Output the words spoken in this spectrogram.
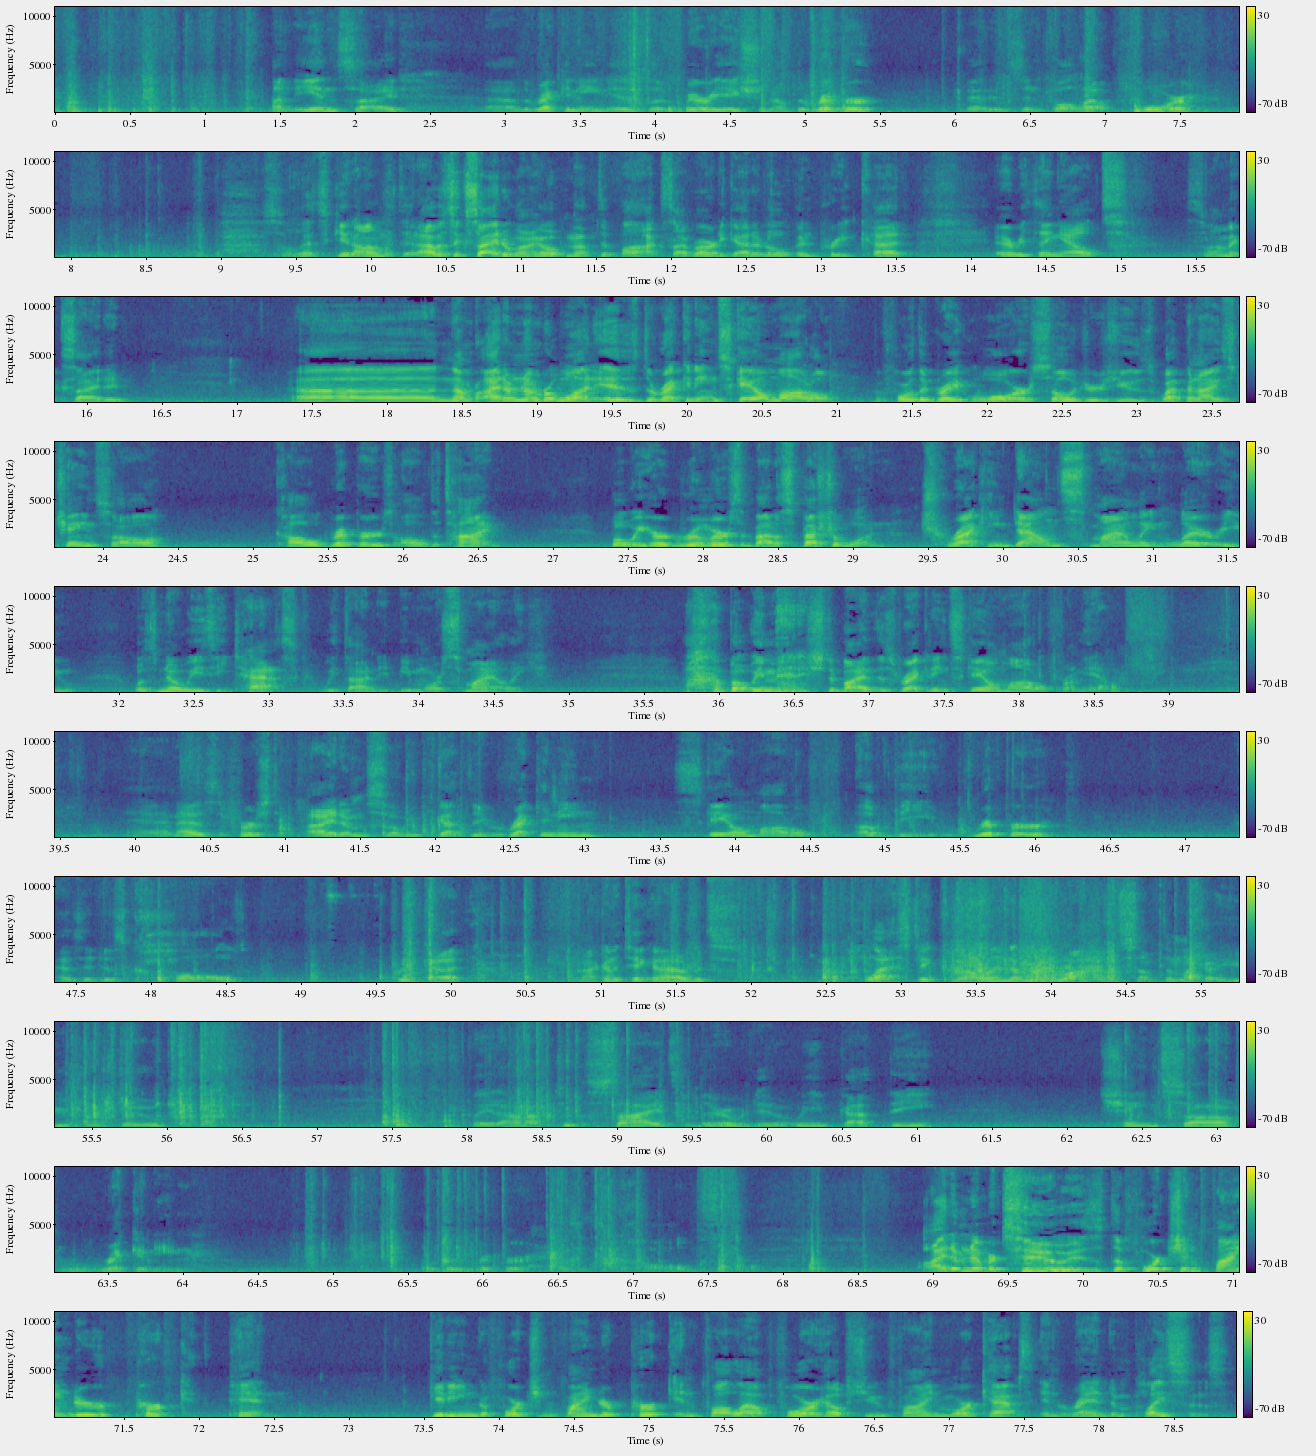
on the inside. Uh, the Reckoning is a variation of the Ripper that is in Fallout 4. So let's get on with it. I was excited when I opened up the box. I've already got it open, pre-cut, everything else. So I'm excited. Uh, number Item number one is the Reckoning scale model. Before the Great War, soldiers used weaponized chainsaw called Rippers all the time. But we heard rumors about a special one. Tracking down Smiling Larry was no easy task. We thought he'd be more smiley. but we managed to buy this Reckoning scale model from him. And that is the first item. So we've got the Reckoning scale model of the Ripper, as it is called, pre-cut. I'm not going to take it out of its plastic because I'll end up dropping something like I usually do. Lay it on up to the side, so there we do. We've got the Chainsaw Reckoning, or the Ripper as it's called. Item number two is the Fortune Finder Perk Pin. Getting the Fortune Finder perk in Fallout 4 helps you find more caps in random places.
